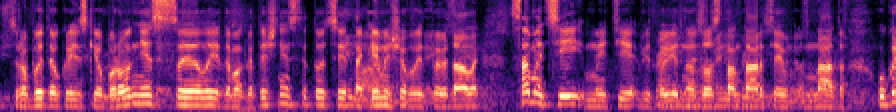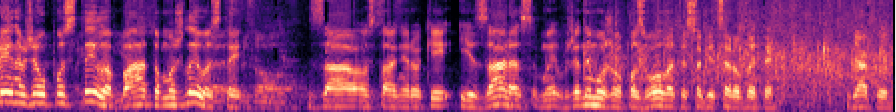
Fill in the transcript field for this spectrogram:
зробити українські оборонні сили і демократичні інституції такими, щоб відповідали саме цій меті відповідно до стандартів НАТО. Україна вже упустила багато можливостей за останні роки, і зараз ми вже не можемо дозволити собі це робити. Дякую.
